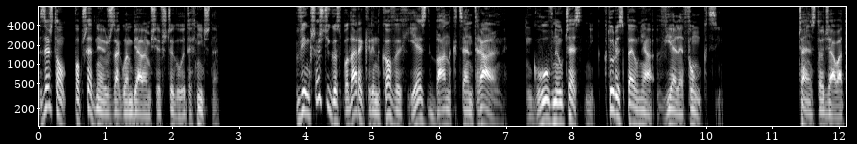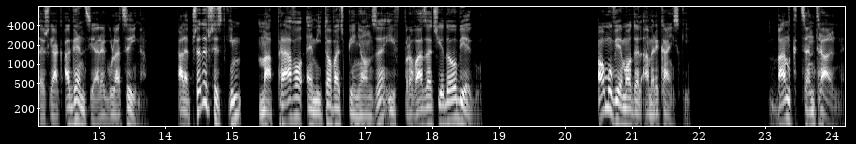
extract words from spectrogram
Zresztą poprzednio już zagłębiałem się w szczegóły techniczne. W większości gospodarek rynkowych jest bank centralny, główny uczestnik, który spełnia wiele funkcji. Często działa też jak agencja regulacyjna, ale przede wszystkim ma prawo emitować pieniądze i wprowadzać je do obiegu. Omówię model amerykański. Bank centralny.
